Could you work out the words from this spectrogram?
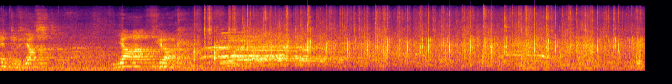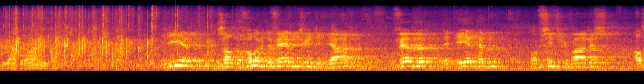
enthousiast. Ja, graag. Lier zal de volgende 25 jaar verder de eer hebben om Sint-Humanus als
